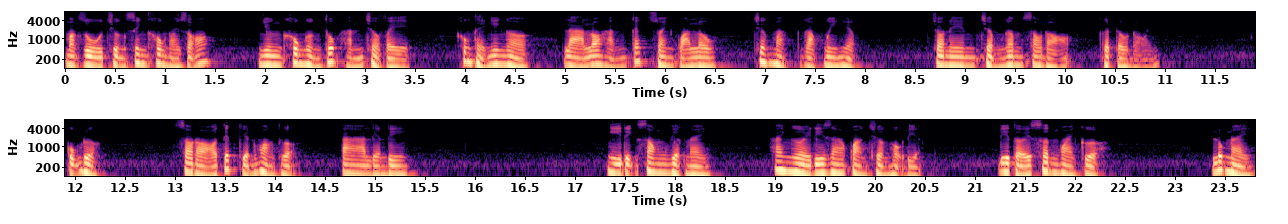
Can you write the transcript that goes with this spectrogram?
Mặc dù trường sinh không nói rõ, Nhưng không ngừng thúc hắn trở về. Không thể nghi ngờ là lo hắn cách doanh quá lâu, Trước mặt gặp nguy hiểm. Cho nên trầm ngâm sau đó, Gật đầu nói. Cũng được. Sau đó tiếp kiến hoàng thượng, Ta liền đi. Nghị định xong việc này, Hai người đi ra quảng trường hậu điện, Đi tới sân ngoài cửa. Lúc này,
